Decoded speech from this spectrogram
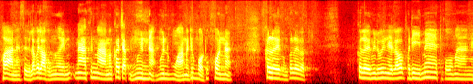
พออ่านหนังสือแล้วเวลาผมเงยหน้าขึ้นมา มันก็จะมึนอะมึนหัวเหมือนที่ผมบอกทุกคนอะก็เลยผมก็เลยแบบ ก็เลยไม่รู้ยังไง แล้วพอดีแม่โทรมาไง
